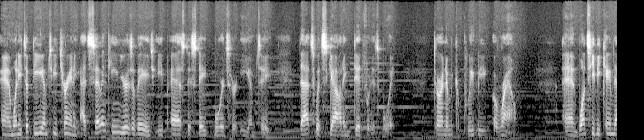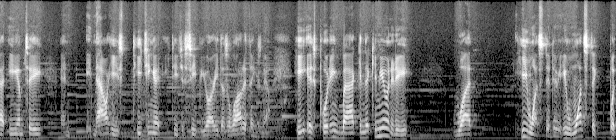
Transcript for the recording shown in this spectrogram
And when he took the EMT training, at 17 years of age, he passed the state boards for EMT. That's what scouting did for this boy. Turned him completely around. And once he became that EMT, and now he's teaching it, he teaches CPR, he does a lot of things now. He is putting back in the community what he wants to do. He wants to put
